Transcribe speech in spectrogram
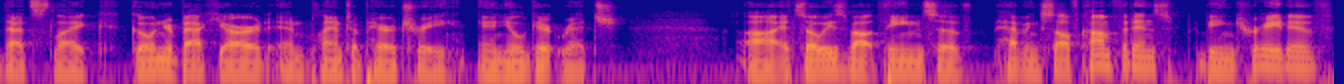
that's like go in your backyard and plant a pear tree and you'll get rich. Uh, it's always about themes of having self confidence, being creative,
